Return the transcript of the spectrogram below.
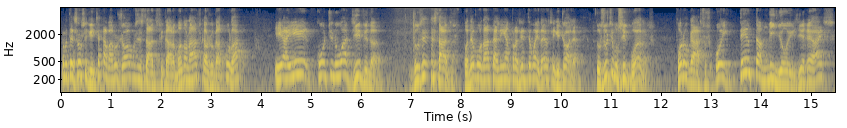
Chama a atenção é o seguinte: acabaram os jogos, os estádios ficaram abandonados, ficaram jogados por lá, e aí continua a dívida dos estádios. Podemos mudar a telinha para a gente ter uma ideia: é o seguinte, olha, nos últimos cinco anos foram gastos 80 milhões de reais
